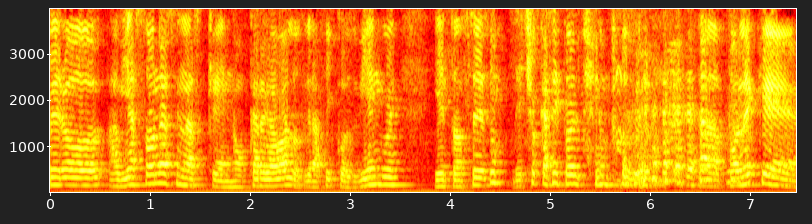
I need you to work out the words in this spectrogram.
pero había zonas en las que no cargaba los gráficos bien, güey. Y entonces, de hecho, casi todo el tiempo, güey. ah, ponle que.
